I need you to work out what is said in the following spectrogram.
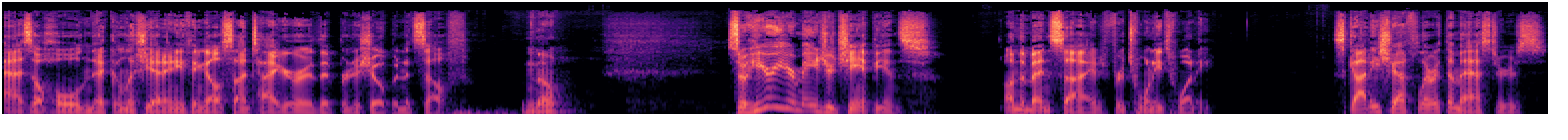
as a whole, Nick, unless you had anything else on Tiger or the British Open itself. No. So here are your major champions on the men's side for 2020. Scottie Scheffler at the Masters,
